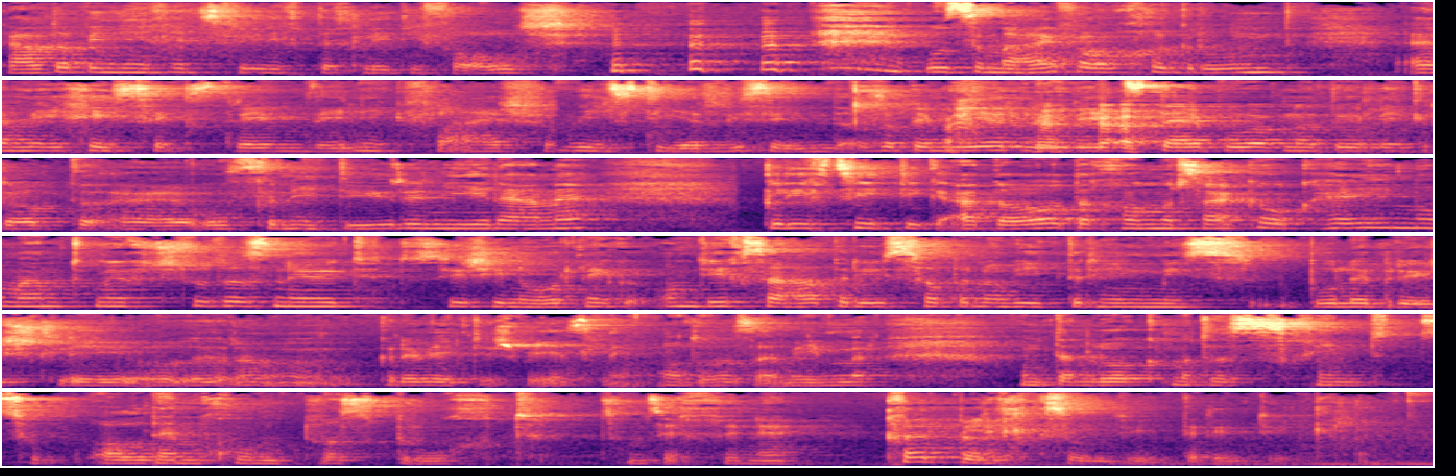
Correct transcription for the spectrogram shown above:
Gell, da bin ich jetzt vielleicht ein bisschen die Falsche. Aus einem einfachen Grund, ähm, ich esse extrem wenig Fleisch, weil es Tiere sind. Also bei mir würde jetzt der Bub natürlich gerade äh, offene Türen einrennen. Gleichzeitig auch da, da kann man sagen, okay, im Moment möchtest du das nicht, das ist in Ordnung. Und ich selber esse aber noch weiterhin mein Bullebrüstli oder äh, Crevettenspießli oder was auch immer. Und dann schaut man, dass das Kind zu all dem kommt, was es braucht, um sich körperlich gesund weiterentwickeln.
